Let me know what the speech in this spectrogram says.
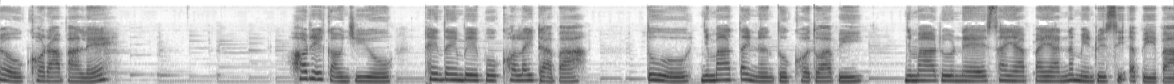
တော်ကိုခေါ်တာပါလဲ ဟောဒီအကောင်ကြီးကိုထိမ့်သိမ့်ပေးဖို့ခေါ်လိုက်တာပါသူ့ကိုညီမတိုက်နန်းသူခေါ်သွားပြီးညီမတို့နဲ့ဆိုင်ရပိုင်ရနှမင်တွေစီအပ်ပေးပါ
